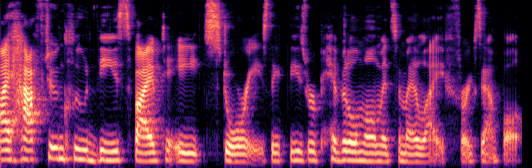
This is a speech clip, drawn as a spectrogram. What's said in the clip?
I have to include these five to eight stories. Like these were pivotal moments in my life, for example.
